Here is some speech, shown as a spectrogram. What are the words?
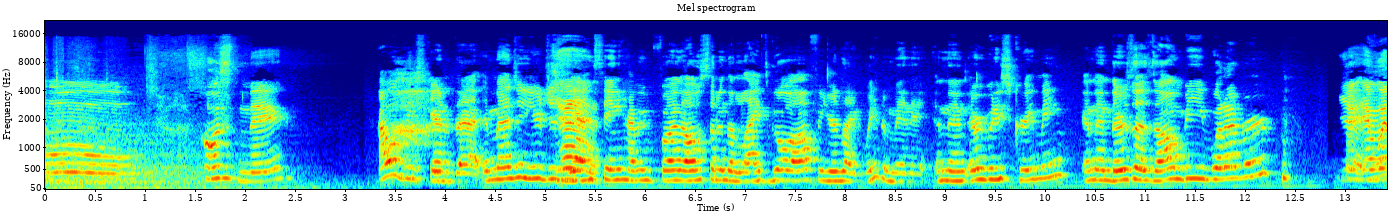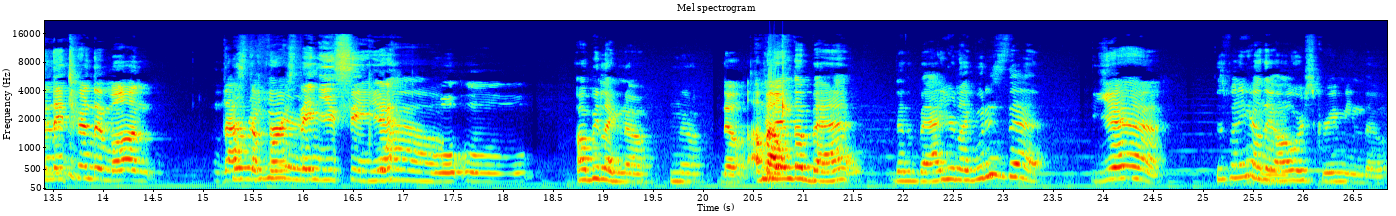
Oh, who's Nick? I would be scared of that. Imagine you're just Yeah. dancing, having fun. All of a sudden, the lights go off, and you're like, "Wait a minute!" And then everybody's screaming, and then there's a zombie, whatever. Yeah, and when they turn them on, that's They're the first here. thing you see. Yeah. Wow. Oh. I'll be like, "No, no." No, I'm And then the bat, then the bat, you're like, "What is that?" Yeah. It's funny how they Mhm. all were screaming though.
